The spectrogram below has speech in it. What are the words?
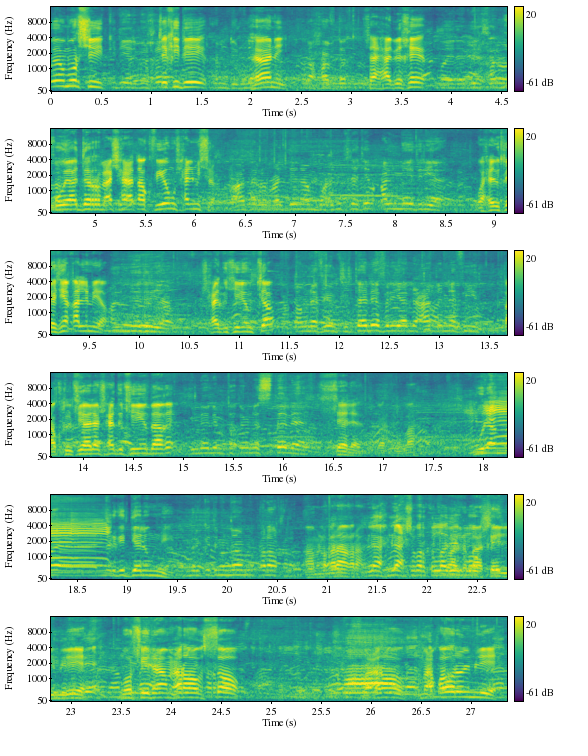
خويا مرشد. انت كي داير؟ هاني. الله يحفظك. صحه بخير. الله يلا بخير خويا هاد الربع شحال عطاوك فيهم وشحال المشرى هذا الربع دينا ب 31 قل 100 ريال. 31 قل 100 قل 100 ريال. شحال قلتي لهم انت؟ عطاونا فيهم 3000 ريال اللي عاطينا فيهم. عطاوك 3000 شحال قلتي لهم باغي؟ قلنا لهم تعطيونا 6000 سلام تبارك الله. ولا المرقد ديالهم منين؟ نرقد منها من القراقره آه من القراقرة. ملاح ملاح. تبارك الله ديال الله كاين المليح. مرشد راه معروف في السوق معروف معقول المليح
